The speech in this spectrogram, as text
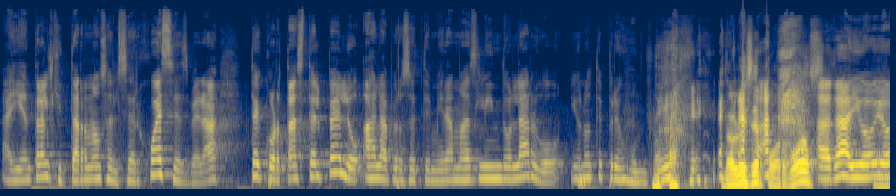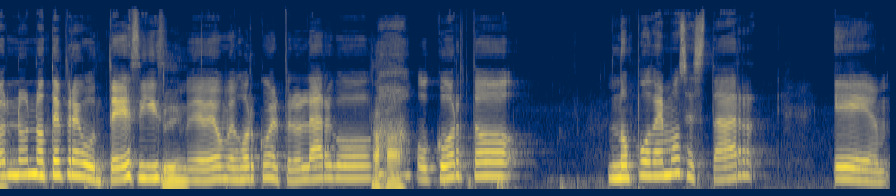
Ahí entra el quitarnos el ser jueces, ¿verdad? Te cortaste el pelo, ala, pero se te mira más lindo largo. Yo no te pregunté. no lo hice por vos. Ajá, yo, yo no, no te pregunté si me veo mejor con el pelo largo o corto no podemos estar eh,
